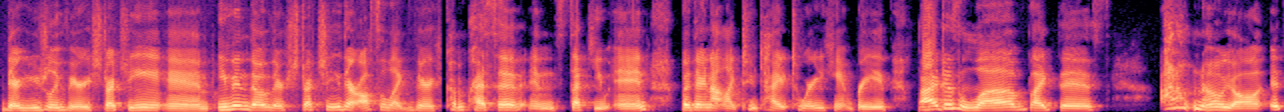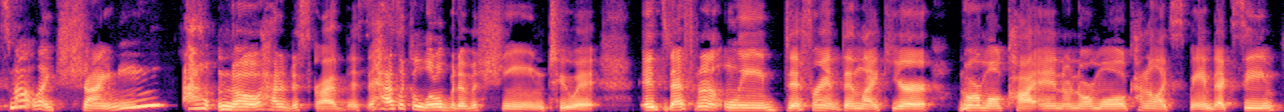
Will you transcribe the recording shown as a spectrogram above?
they're usually very stretchy. And even though they're stretchy, they're also like very compressive and suck you in, but they're not like too tight to where you can't breathe. But I just love like this, I don't know y'all, it's not like shiny I don't know how to describe this. It has like a little bit of a sheen to it. It's definitely different than like your normal cotton or normal kind of like spandexy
